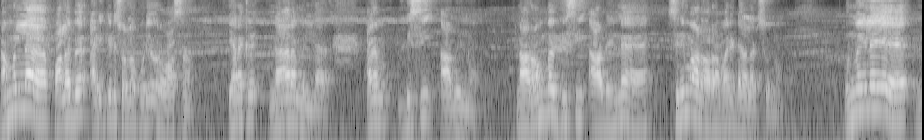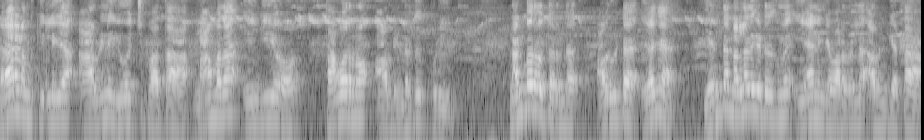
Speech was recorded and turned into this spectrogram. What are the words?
நம்மளில் பல பேர் அடிக்கடி சொல்லக்கூடிய ஒரு வாசகம். எனக்கு நேரம் இல்லை. ஐ எம் பிஸி அப்படின்னும். நான் ரொம்ப பிஸி அப்படின்னு சினிமாவில் வர்ற மாதிரி டைலாக் சொல்லுவோம் உண்மையிலேயே நேரம் நமக்கு இல்லையா அப்படின்னு யோசித்து பார்த்தா நாம் தான் எங்கேயோ தவறுறோம் அப்படின்றது புரியுது. நண்பர் ஒருத்தர் இருந்தார். அவர்கிட்ட ஏங்க எந்த நல்லது கெட்டதுக்குமே ஏன் நீங்கள் வரதில்லை அப்படின்னு கேட்டால்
